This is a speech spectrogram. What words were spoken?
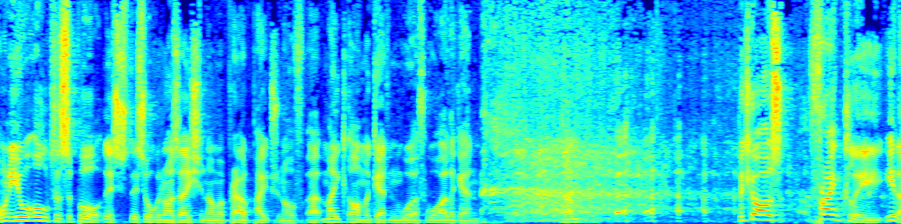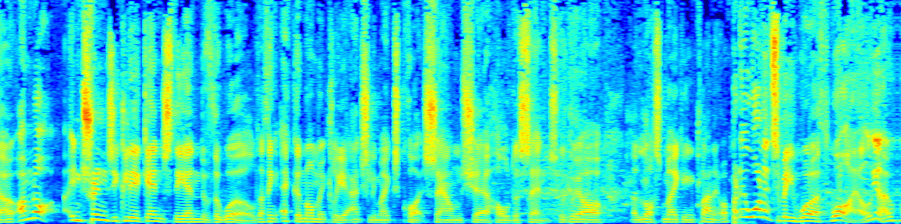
I want you all to support this this organisation. I'm a proud patron of. Uh, Make Armageddon worthwhile again. Um, because, frankly, you know, I'm not intrinsically against the end of the world. I think economically it actually makes quite sound shareholder sense because we are a loss making planet. But I want it to be worthwhile, you know.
